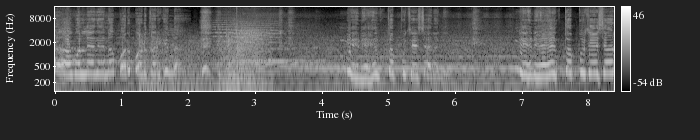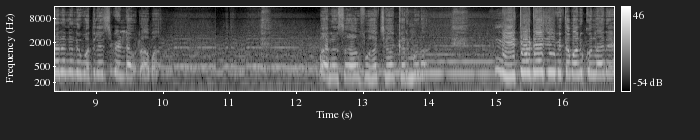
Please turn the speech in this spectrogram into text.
నా వల్ల ఏదైనా పొరపాటు జరిగిందా? నేనేం తప్పు చేశానని నేనేం తప్పు చేశానని నన్ను వదిలేసి వెళ్ళావు రామా. మనసా వాచా కర్మణ నీతోటే జీవితం అనుకున్నానే.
